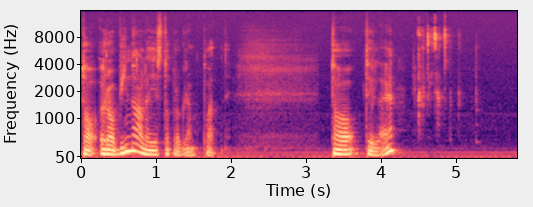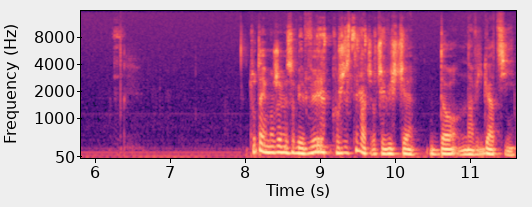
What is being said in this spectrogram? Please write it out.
to robi, no ale jest to program płatny. To tyle. Tutaj możemy sobie wykorzystywać oczywiście do nawigacji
